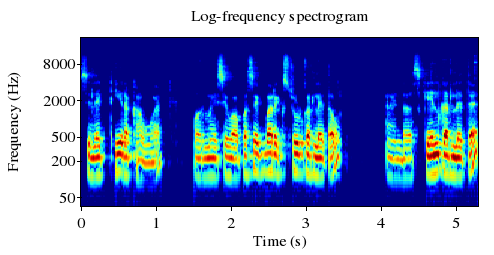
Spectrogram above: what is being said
सिलेक्ट ही रखा हुआ है और मैं इसे वापस एक बार एक्सट्रूड कर लेता हूँ एंड स्केल कर लेते हैं।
